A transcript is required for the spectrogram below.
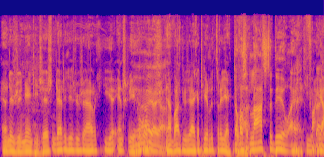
En dus in 1936 is dus eigenlijk hier Enschede ja, ja, ja. En dat was dus eigenlijk het hele traject. Dat was het laatste deel eigenlijk hier van, bij, ja,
